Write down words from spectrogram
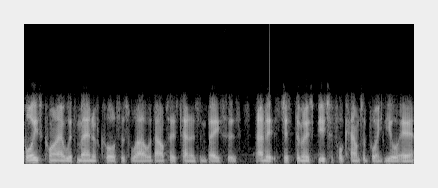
boys' choir with men, of course, as well, with altos, tenors, and basses. And it's just the most beautiful counterpoint you'll hear.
